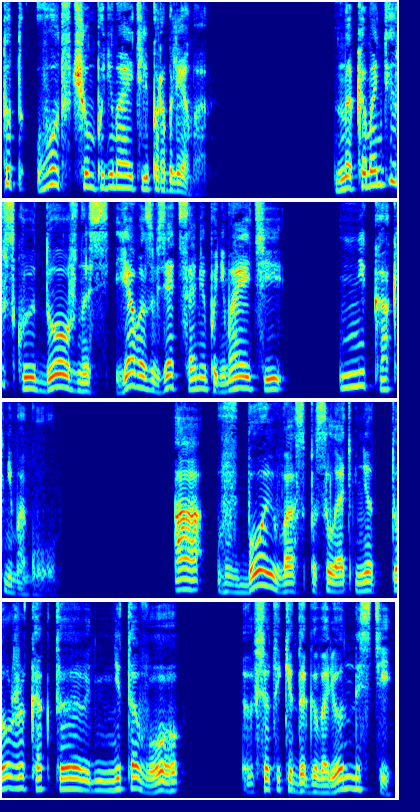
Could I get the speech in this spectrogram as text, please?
Тут вот в чем, понимаете ли, проблема. На командирскую должность я вас взять, сами понимаете, никак не могу. А в бой вас посылать мне тоже как-то не того. Все-таки договоренности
